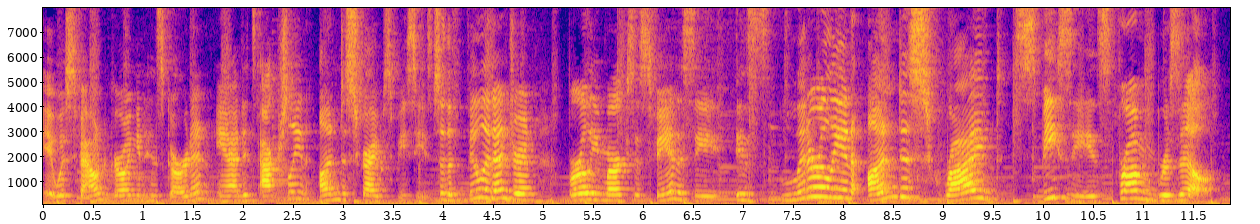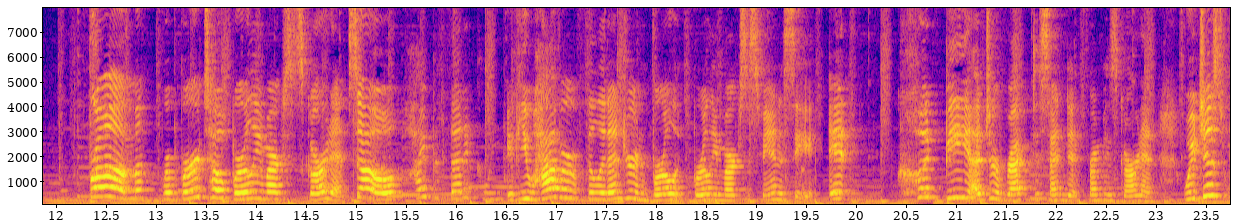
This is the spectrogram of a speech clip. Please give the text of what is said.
It was found growing in his garden and it's actually an undescribed species. So the philodendron Burle Marx's fantasy is literally an undescribed species from Brazil from Roberto Burle Marx's garden. So hypothetically, if you have a philodendron Burle, Burle Marx's fantasy, it could be a direct descendant from his garden, which is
